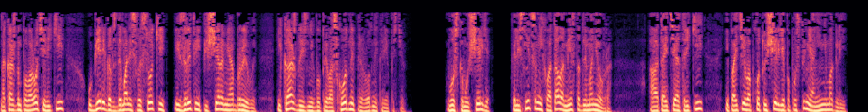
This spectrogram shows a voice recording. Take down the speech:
На каждом повороте реки у берега вздымались высокие, изрытые пещерами обрывы, и каждый из них был превосходной природной крепостью. В узком ущелье колесницам не хватало места для маневра, а отойти от реки и пойти в обход ущелья по пустыне они не могли.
